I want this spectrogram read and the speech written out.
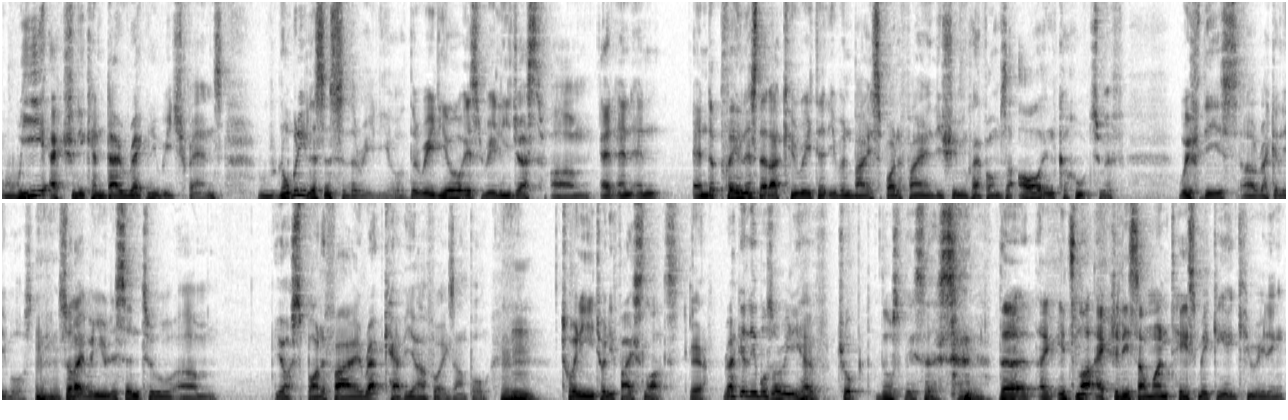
we actually can directly reach fans. Nobody listens to the radio. The radio is really just um and and and and the playlists that are curated even by Spotify and these streaming platforms are all in cahoots with with these uh, record labels. So like when you listen to um, your Spotify Rap Caviar, for example, 20, 25 slots. Yeah. Record labels already have choked those places. the like it's not actually someone taste making and curating.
